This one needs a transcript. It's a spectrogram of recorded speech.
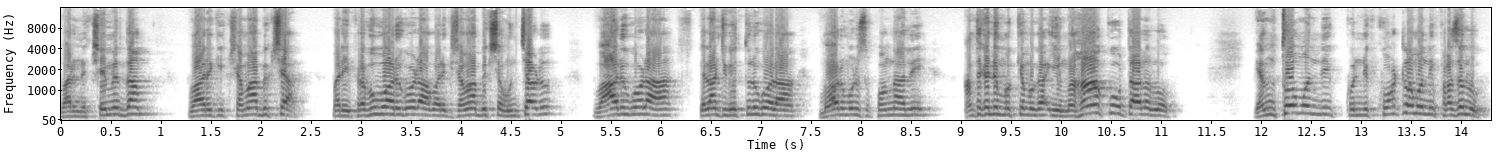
వారిని క్షమిద్దాం. వారికి క్షమాభిక్ష. మరి ప్రభువారు కూడా వారికి క్షమాభిక్ష ఉంచాడు. వారు కూడా ఇలాంటి వ్యక్తులు కూడా మారు మనసు పొందాలి. అంతకంటే ముఖ్యముగా ఈ మహాకూటాలలో ఎంతోమంది కొన్ని కోట్ల మంది ప్రజలు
